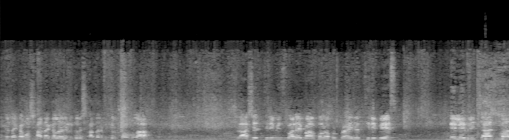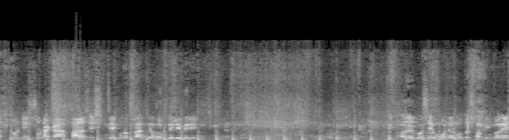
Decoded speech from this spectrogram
একটা দেখাবো সাদা কালারের ভিতরে সাদার ভিতরে কমলা রাশের থ্রি পিস মানে বাম্পার অফার প্রাইসের থ্রি পিস ডেলিভারি চার্জ মাত্র দেড়শো টাকা। বাংলাদেশ যে কোনো প্রান্তে হোম ডেলিভারি ঘরে বসে মনের মতো শপিং করেন।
